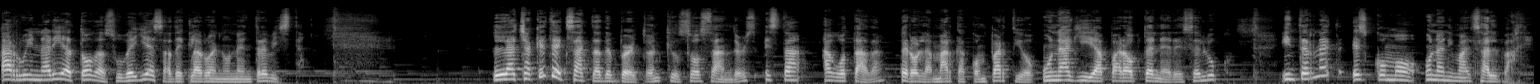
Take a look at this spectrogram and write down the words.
Arruinaría toda su belleza, declaró en una entrevista. La chaqueta exacta de Burton que usó Sanders está agotada, pero la marca compartió una guía para obtener ese look. Internet es como un animal salvaje,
